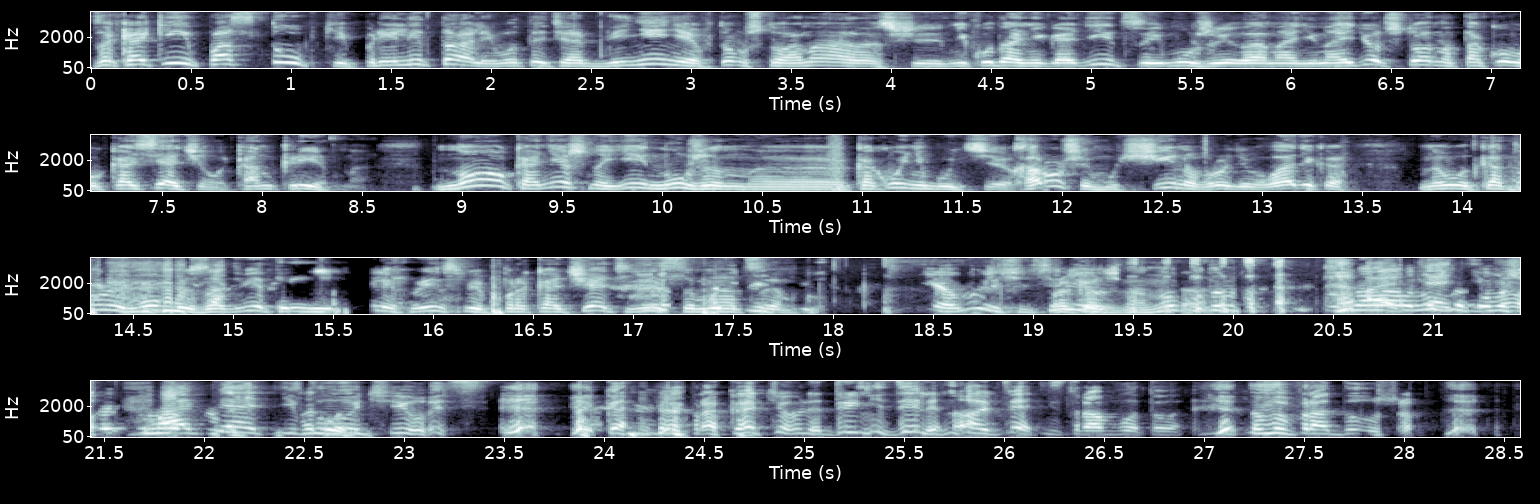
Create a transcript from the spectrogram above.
за какие поступки прилетали вот эти обвинения в том, что она никуда не годится, и мужа она не найдет, что она такого косячила конкретно. Но, конечно, ей нужен э, какой-нибудь хороший мужчина, вроде Владика, ну вот, который мог бы за 2-3 недели, в принципе, прокачать ей самооценку. Не, вылечить, серьезно. Ну, потому что нужно- Опять не, получилось. Как прокачивали три недели, но опять не сработало. Но мы продолжим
